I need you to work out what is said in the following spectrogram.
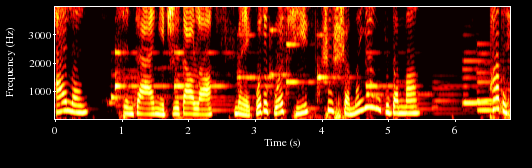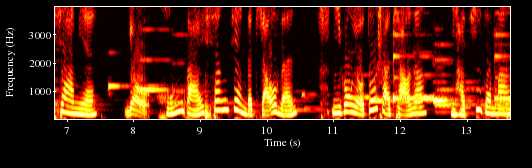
艾伦，现在你知道了美国的国旗是什么样子的吗？它的下面有红白相间的条纹，一共有多少条呢？你还记得吗？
